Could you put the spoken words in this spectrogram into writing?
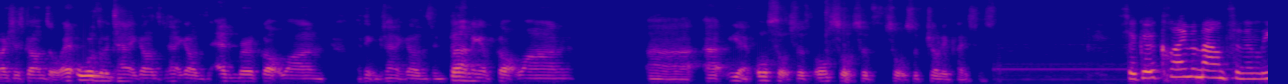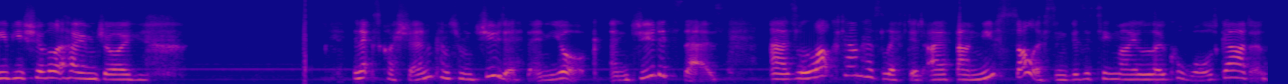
RHS Gardens or all the Botanic Gardens. Botanic Gardens in Edinburgh have got one. I think Botanic Gardens in Birmingham have got one. Uh, uh, yeah, all sorts of all sorts of sorts of jolly places. So go climb a mountain and leave your shovel at home, Joy. The next question comes from Judith in York, and Judith says, as lockdown has lifted, I have found new solace in visiting my local walled garden.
